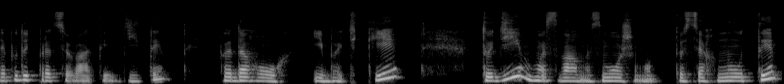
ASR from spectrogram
де будуть працювати діти, педагог і батьки, тоді ми з вами зможемо досягнути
